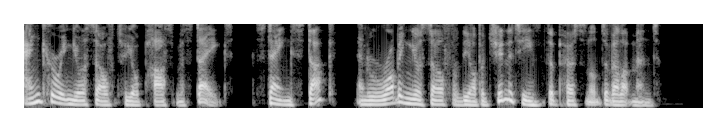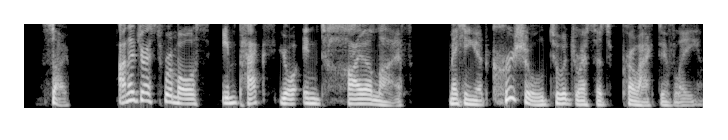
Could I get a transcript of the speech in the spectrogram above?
anchoring yourself to your past mistakes, staying stuck and robbing yourself of the opportunity for personal development. So, unaddressed remorse impacts your entire life, making it crucial to address it proactively.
